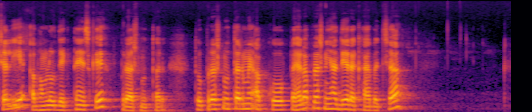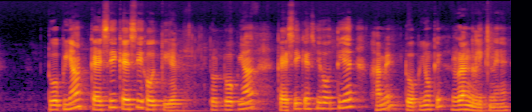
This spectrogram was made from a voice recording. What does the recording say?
चलिए अब हम लोग देखते हैं इसके प्रश्न उत्तर। तो प्रश्न उत्तर में आपको पहला प्रश्न यहाँ दे रखा है बच्चा। टोपियाँ कैसी कैसी होती है? तो टोपियाँ कैसी कैसी होती है? हमें टोपियों के रंग लिखने हैं।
